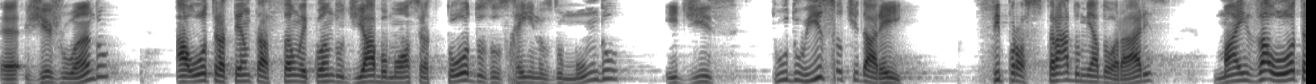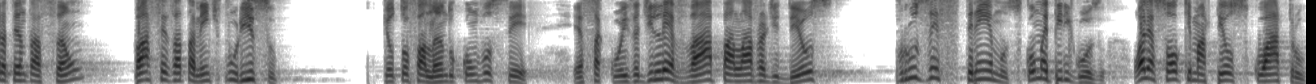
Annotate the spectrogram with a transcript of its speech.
é, jejuando. A outra tentação é quando o diabo mostra todos os reinos do mundo e diz: Tudo isso eu te darei, se prostrado me adorares. Mas a outra tentação passa exatamente por isso que eu estou falando com você. Essa coisa de levar a palavra de Deus para os extremos, como é perigoso. Olha só o que Mateus 4,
